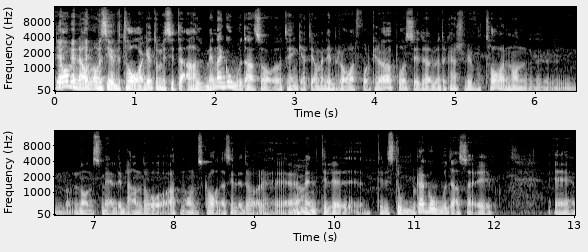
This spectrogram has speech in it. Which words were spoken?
Ja, men om, om vi ser överhuvudtaget, om vi ser till allmänna goda så, och tänker att ja, men det är bra att folk rör på sig, då kanske vi får ta någon, någon smäll ibland och att någon skadas eller dör. Eh, Ja. Men till, till det stora goda så är det eh,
